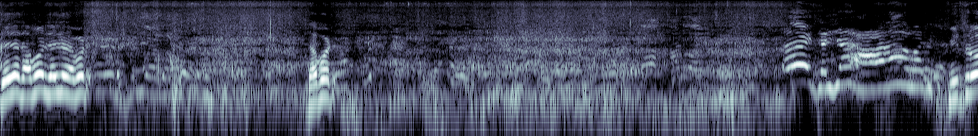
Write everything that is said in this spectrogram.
જઈ જય ધાબડ જઈ જય ધાબડ ધાબડ મિત્રો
